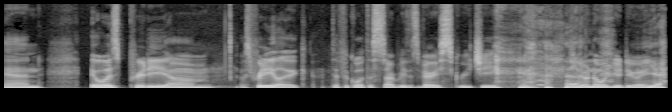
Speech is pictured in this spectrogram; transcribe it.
and it was pretty. Um, it was pretty like difficult to start because it's very screechy. you don't know what you're doing. Yeah.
